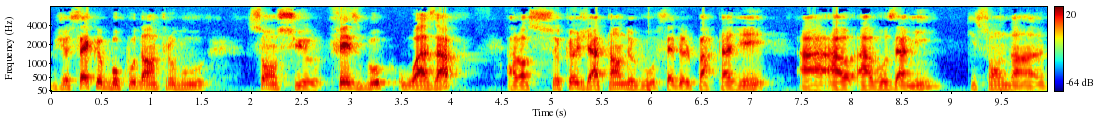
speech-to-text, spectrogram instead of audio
je sais que beaucoup d'entre vous sont sur Facebook ou WhatsApp. Alors ce que j'attends de vous, c'est de le partager à, vos amis qui sont dans,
